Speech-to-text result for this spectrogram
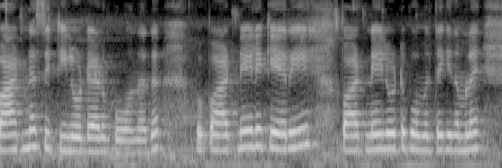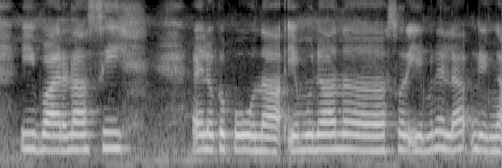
പാട്ന സിറ്റിയിലോട്ടാണ് പോകുന്നത്. അപ്പോൾ പാട്നയിൽ കയറി പാട്നയിലോട്ട് പോകുമ്പോഴത്തേക്ക് നമ്മൾ ഈ വാരണാസി അതിലൊക്കെ പോകുന്ന യമുന സോറി യമുന അല്ല ഗംഗ.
